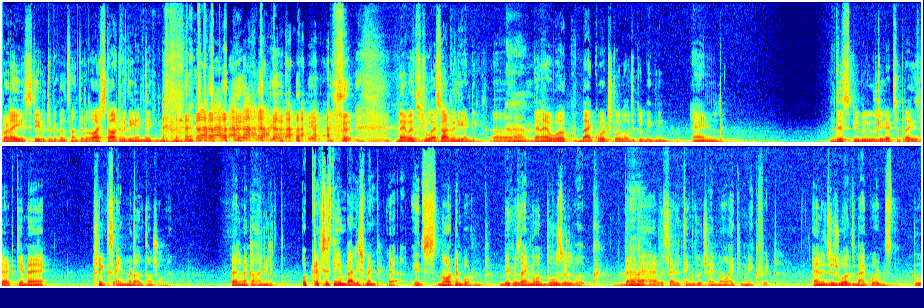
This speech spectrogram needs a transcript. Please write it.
बड़ा ही स्टीरियोटिपिकल सांसद I start with the ending मैं it's true I start with the ending then I work backwards to logical beginning and this people usually get surprised that कि मैं ट्रिक्स एंड में डालता हूँ शो में। पहले मैं कहानी लिखता हूँ। Oh, tricks is the embellishment. yeah, it's not important because I know those will work. That I have a set of things which I know I can make fit, and it just works backwards. To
